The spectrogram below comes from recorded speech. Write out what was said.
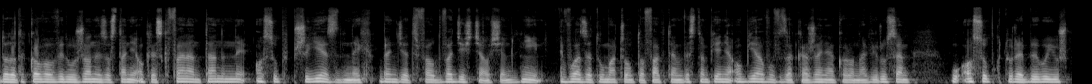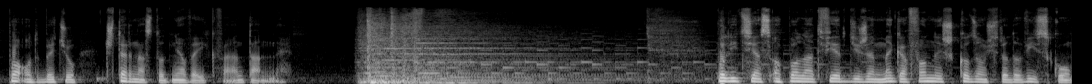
Dodatkowo wydłużony zostanie okres kwarantanny osób przyjezdnych. Będzie trwał 28 dni. Władze tłumaczą to faktem wystąpienia objawów zakażenia koronawirusem u osób, które były już po odbyciu 14-dniowej kwarantanny. Policja z Opola twierdzi, że megafony szkodzą środowisku.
